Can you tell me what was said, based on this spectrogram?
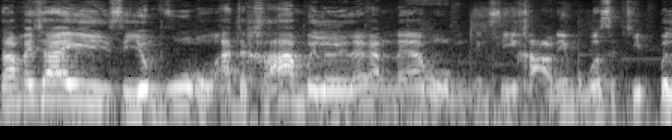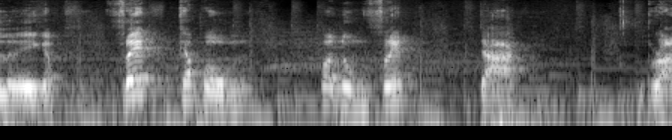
ถ้าไม่ใช่สีชมพูผมอาจจะข้ามไปเลยแล้วกันนะครับผมอย่างสีขาวนี่ผมก็สคิปไปเลยครับเฟร็ดครับผมพ่อหนุ่มเฟร็ดจาก บรา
